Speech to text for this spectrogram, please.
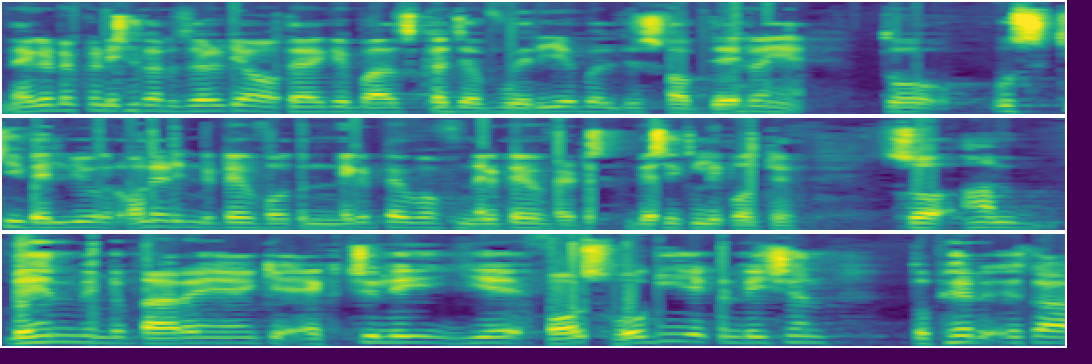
نیگیٹو کنڈیشن کا ریزلٹ کیا ہوتا ہے کہ بعض کا جب ویریبل جس کو آپ دیکھ رہے ہیں تو اس کی ویلو اگر آلریڈی نیگیٹو ہو تو negative of negative basically positive so ہم بہن میں بتا رہے ہیں کہ ایکچولی یہ فالس ہوگی یہ کنڈیشن تو پھر اس کا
